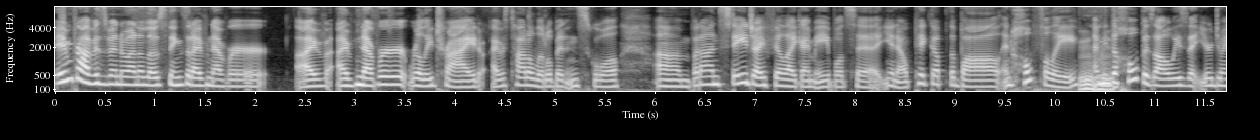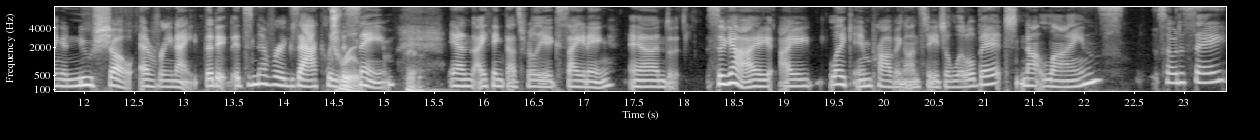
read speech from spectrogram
improv has been one of those things that I've never I've I've never really tried. I was taught a little bit in school, um, but on stage, I feel like I'm able to, you know, pick up the ball and hopefully, I mean, the hope is always that you're doing a new show every night. That it, it's never exactly True. the same, Yeah. and I think that's really exciting. And so, yeah, I I like improving on stage a little bit, not lines, so to say,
